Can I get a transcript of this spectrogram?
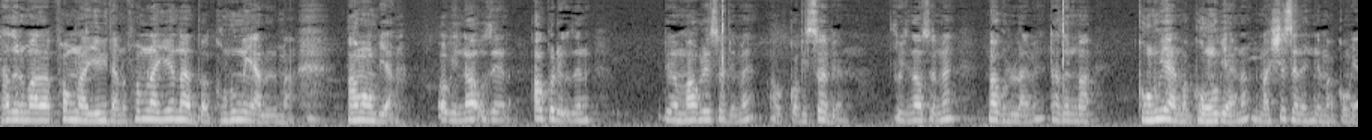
ဒါဆိုဒီမှာ formula ရေးပြီးတာနော် formula ရေးလာတော့ခုံလို့မရလို့ဒီမှာဘာမှမပြဟုတ်ပြီနောက်ဥစဉ်အောက်ကတည်းကဥစဉ်ဒီမှာ mouse လေးဆွတ်တယ်မယ်အောက် copy ဆွတ်ပြန်သူကျွန်တော်ဆွတ်မယ်မောက်ကိုလှလိုက်မယ်ဒါဆိုဒီမှာဂုံလို့ရတယ်မှာဂုံလို့ပြန်နော်ဒီမှာ82မှာဂုံရ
